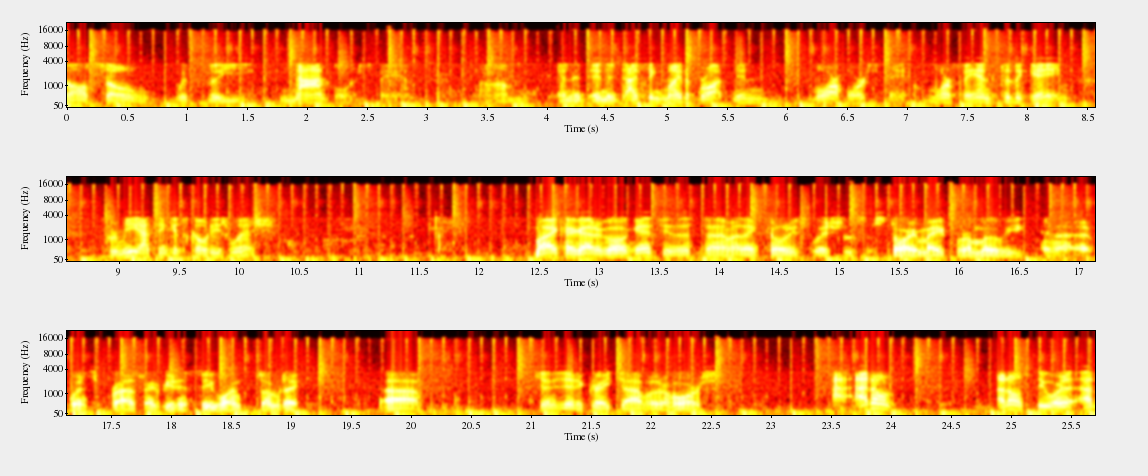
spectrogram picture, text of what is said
also with the non-horse fan. Um, and it, and it, I think might have brought in more horse fan, more fans to the game. For me, I think it's Cody's wish. Mike, I got to go against you this time. I think Cody's Wish is a story made for a movie, and uh, it wouldn't surprise me if you didn't see one someday. Uh, Jenny did a great job with her horse. I, I don't, I don't see where I,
